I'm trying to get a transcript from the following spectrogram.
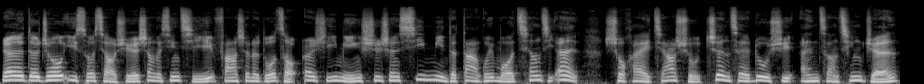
然而，德州一所小学上个星期发生了夺走二十一名师生性命的大规模枪击案，受害家属正在陆续安葬亲人，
